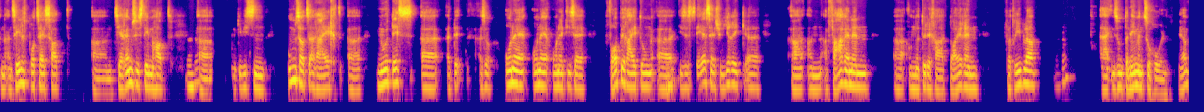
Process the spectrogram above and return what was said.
einen, einen Sales-Prozess hat, ein CRM-System hat, mhm. äh, einen gewissen Umsatz erreicht, äh, nur das, äh, also ohne, ohne, ohne diese Vorbereitung äh, mhm. ist es sehr, sehr schwierig, äh, an erfahrenen äh, und natürlich auch teuren Vertriebler mhm. äh, ins Unternehmen zu holen. Ja?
